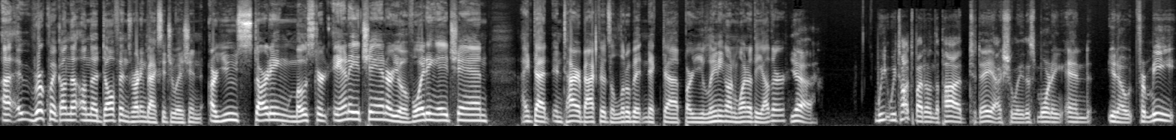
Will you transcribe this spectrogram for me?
Uh, real quick on the on the Dolphins running back situation. Are you starting Mostert and Achane? Are you avoiding Achane? I think that entire backfield's a little bit nicked up. Are you leaning on one or the other? Yeah. We, we talked about it on the pod today, actually, this morning. And, you know, for me,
